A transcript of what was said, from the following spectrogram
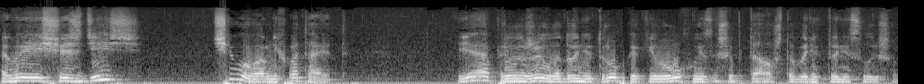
Вы еще здесь? Чего вам не хватает?» Я приложил ладони трубкой к его уху и зашептал, чтобы никто не слышал.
